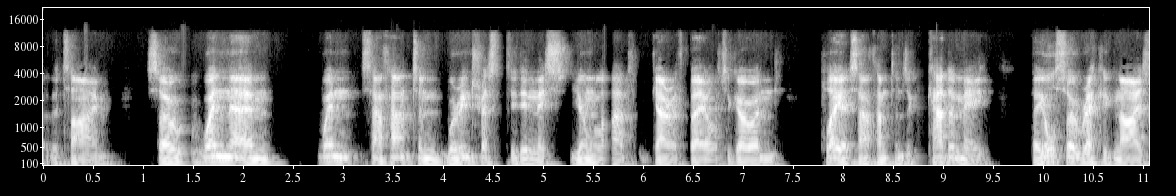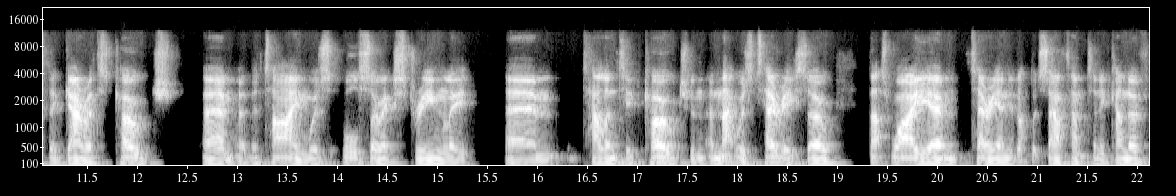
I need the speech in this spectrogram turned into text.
at the time. So when um, when Southampton were interested in this young lad Gareth Bale to go and play at Southampton's academy, they also recognised that Gareth's coach um, at the time was also extremely um, talented coach, and, and that was Terry. So that's why um, Terry ended up at Southampton. He kind of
